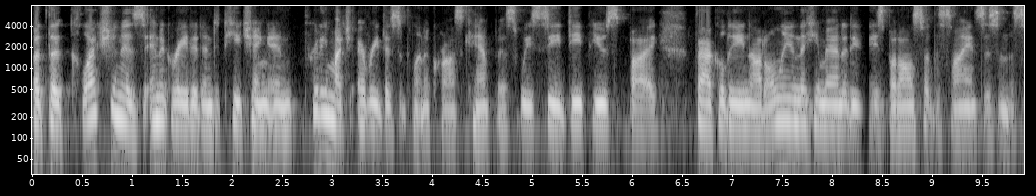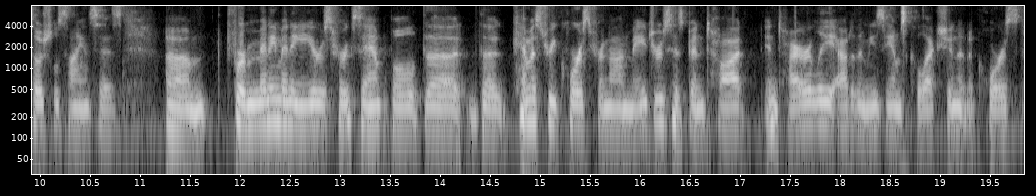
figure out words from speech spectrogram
but the collection is integrated into teaching in pretty much every discipline across campus. We see deep use by faculty, not only in the humanities, but also the sciences and the social sciences. Um, for many, many years, for example, the, the chemistry course for non-majors has been taught entirely out of the museum's collection in a course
